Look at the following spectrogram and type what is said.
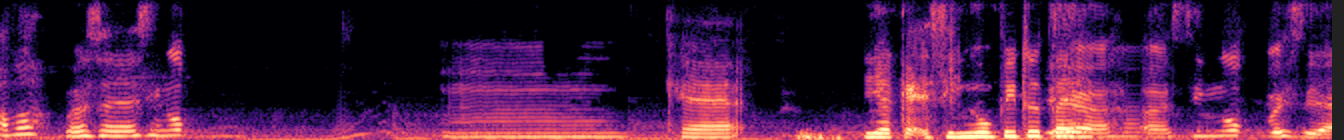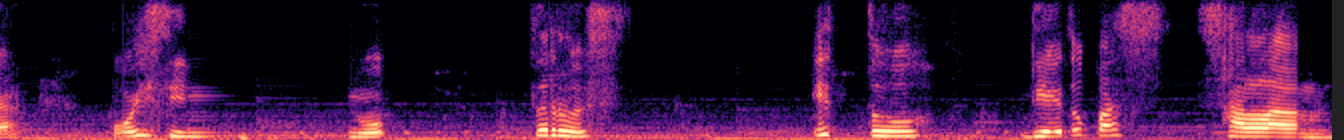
apa bahasanya singup Hmm, kayak ya kayak singup itu teh. Iya, eh, singup wes ya. Wes singup. Terus itu dia itu pas salam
